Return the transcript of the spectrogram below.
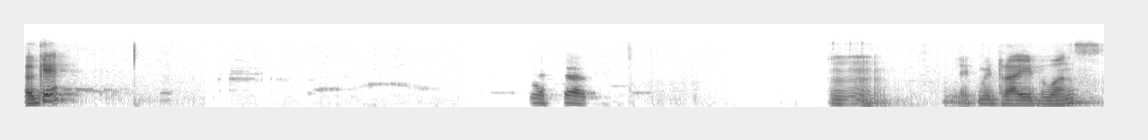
Okay. Yes, sir. Mm. Let me try it once.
